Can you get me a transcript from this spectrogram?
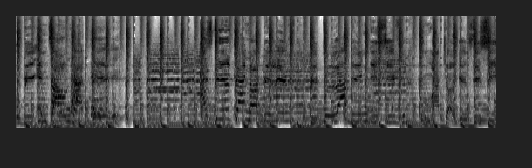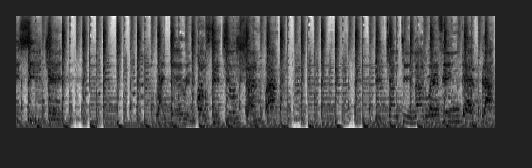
to be in town that day. I still cannot believe people are being deceived to march against the CCJ. Right there in Constitution Park, they chanting and waving their black.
